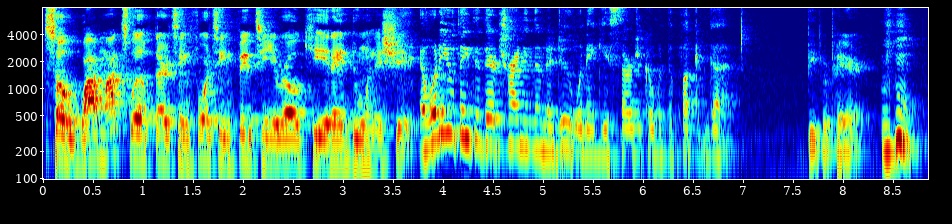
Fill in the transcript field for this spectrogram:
So why my 12, 13, 14, 15 year old kid ain't doing this shit? And what do you think that they're training them to do when they get surgical with the fucking gun? be prepared.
